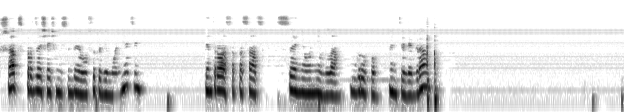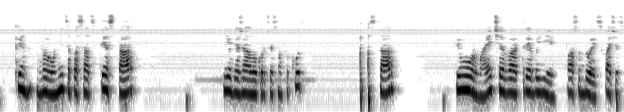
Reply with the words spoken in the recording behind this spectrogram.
17, aici ni se dă 100 de monete. Pentru asta apăsați să ne unim la grupul în Telegram. Când vă uniți, apăsați pe Start. Eu deja lucruri ce s-am făcut. Start. Pe urmă, aici va trebui pasul 2 să faceți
